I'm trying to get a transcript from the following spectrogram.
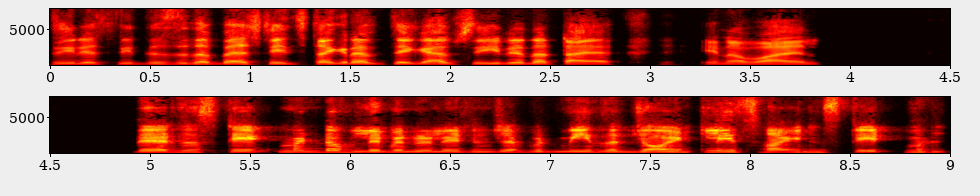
Seriously, this is the best Instagram thing I've seen in a time in a while. There's a statement of live-in relationship, which means a jointly signed statement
